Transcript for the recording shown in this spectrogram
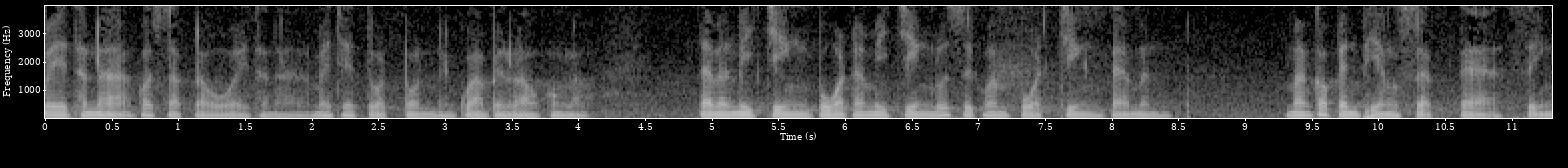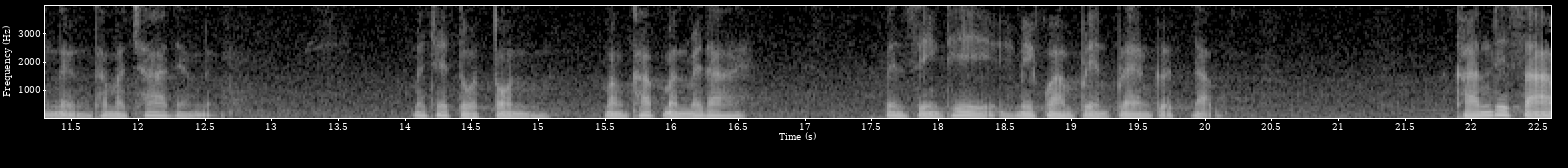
เวทนาก็สักแต่เวทนา ไม่ใช่ตัวตนแห่งความเป็นเราของเรา แต่มันมีจริงปวดนะมีจริงรู้สึกว่ามันปวดจริง แต่มันมันก็เป็นเพียงสักแต่สิ่งหนึ่งธรรมชาติอย่างหนึ่ง ไม่ใช่ตัวตน บังคับมันไม่ได้ เป็นสิ่งที่มีความเปลี่ยนแปลงเกิดดับ ขันที่สาม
